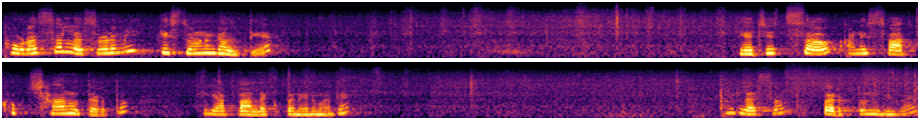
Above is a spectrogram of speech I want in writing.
थोडंसं लसूण मी किसून घालते याची चव आणि स्वाद खूप छान उतरतो या पालक पनीरमध्ये. लसूण परतून घेऊयात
